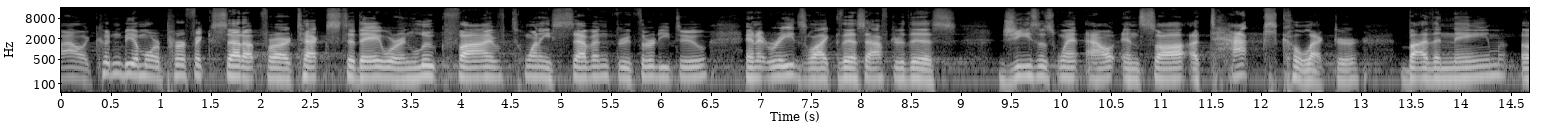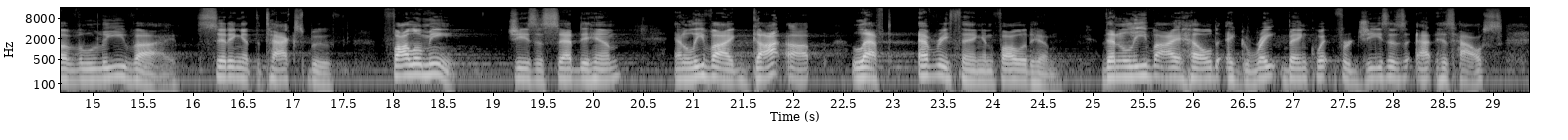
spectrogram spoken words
Wow, it couldn't be a more perfect setup for our text today. We're in Luke 5 27 through 32, and it reads like this After this, Jesus went out and saw a tax collector by the name of Levi sitting at the tax booth. Follow me, Jesus said to him. And Levi got up, left everything, and followed him. Then Levi held a great banquet for Jesus at his house,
